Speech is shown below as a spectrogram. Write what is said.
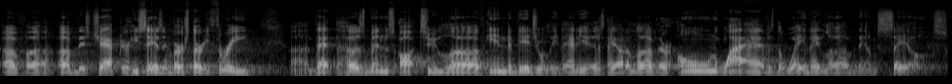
of, uh, of this chapter, he says in verse 33, uh, that the husbands ought to love individually. That is, they ought to love their own wives the way they love themselves.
